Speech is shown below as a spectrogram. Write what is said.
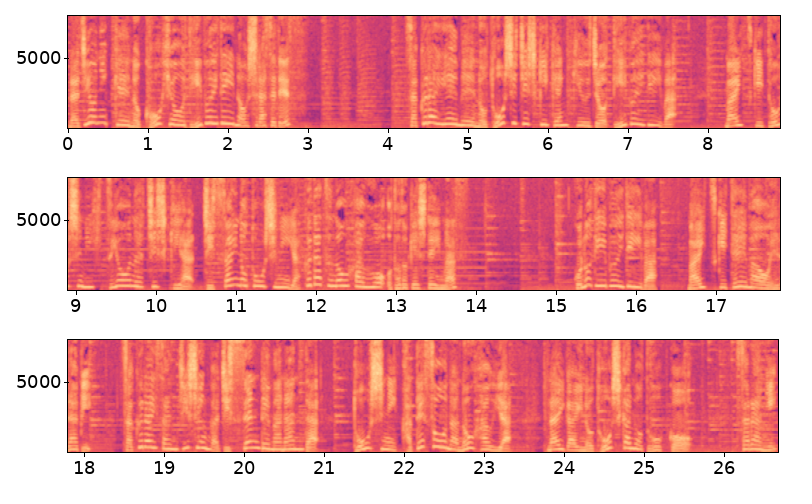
ラジオ日経の好評 DVD のお知らせです。桜井英明の投資知識研究所 DVD は毎月投資に必要な知識や実際の投資に役立つノウハウをお届けしています。この DVD は毎月テーマを選び桜井さん自身が実践で学んだ投資に勝てそうなノウハウや内外の投資家の動向さらに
